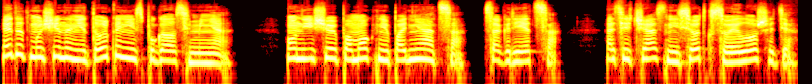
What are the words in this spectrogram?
Этот мужчина не только не испугался меня, он еще и помог мне подняться, согреться, а сейчас несет к своей лошади.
